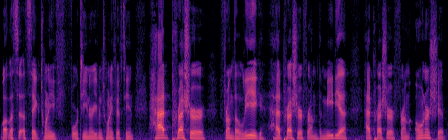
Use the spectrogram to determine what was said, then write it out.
well, let's let's take 2014 or even 2015, had pressure from the league, had pressure from the media, had pressure from ownership.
